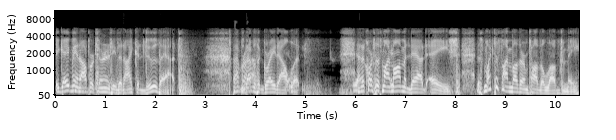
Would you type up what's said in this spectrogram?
it gave me an opportunity that I could do that. That was that was a great outlet. Yeah. And of course, as my mom and dad aged, as much as my mother and father loved me,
